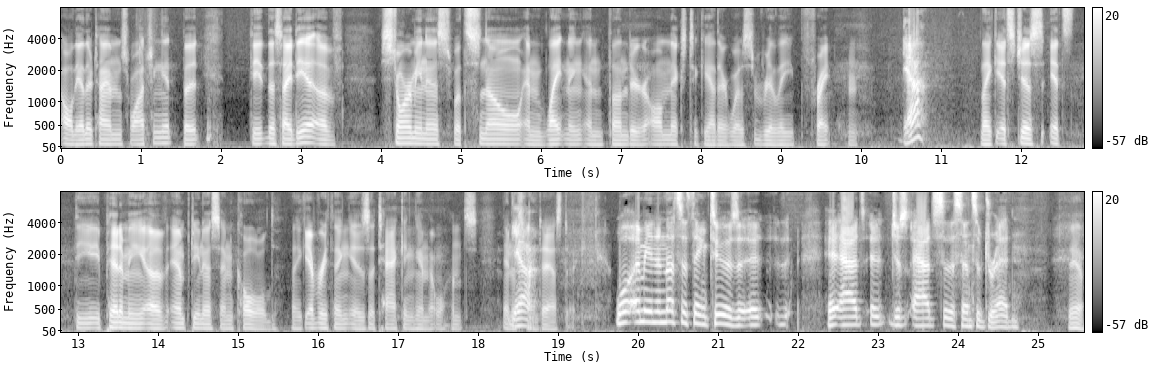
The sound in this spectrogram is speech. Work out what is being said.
all the other times watching it, but the, this idea of storminess with snow and lightning and thunder all mixed together was really frightening. Yeah. Like it's just it's the epitome of emptiness and cold. Like everything is attacking him at once, and it's Yeah. fantastic. Well, I mean, and that's the thing too is it it adds it just adds to the sense of dread. Yeah,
